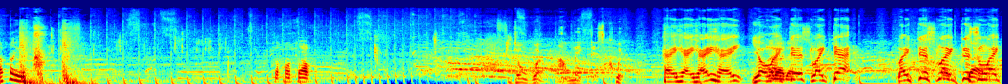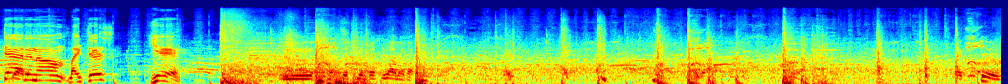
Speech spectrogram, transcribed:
Apa ini? Clock, clock. Don't worry, I'll make this quick. Hey, hey, hey, hey. Yo, Ada, like ada. this, like that. Like this, like this, and like that, that. and um, like this. Yeah. Di Best Game Festival ada kak. Like this.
